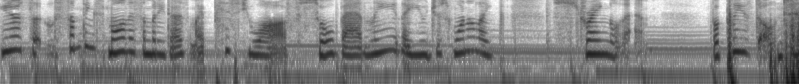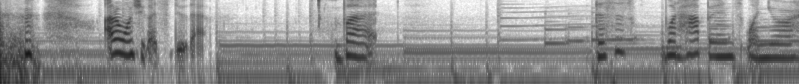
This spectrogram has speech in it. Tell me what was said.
you know so, something small that somebody does might piss you off so badly that you just want to like strangle them. But please don't. I don't want you guys to do that. But this is what happens when you're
